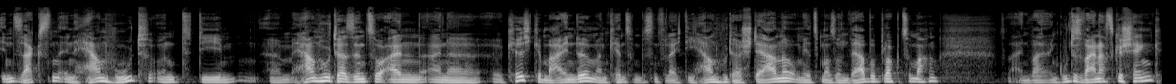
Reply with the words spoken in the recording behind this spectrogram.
in Sachsen, in Herrnhut. Und die ähm, Herrnhuter sind so ein, eine Kirchgemeinde. Man kennt so ein bisschen vielleicht die Herrnhuter Sterne, um jetzt mal so einen Werbeblock zu machen. So ein, ein gutes Weihnachtsgeschenk.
